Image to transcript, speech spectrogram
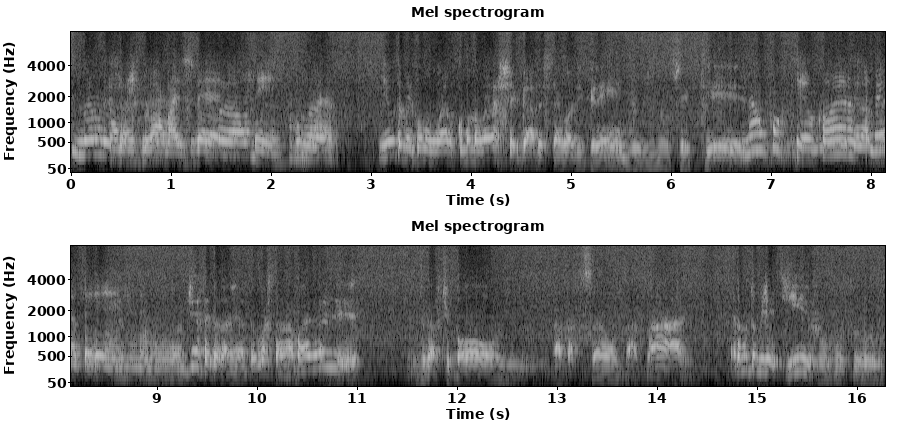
Não nesse Como aspecto. irmão mais velho, não, assim? Como não é? E eu também, como não era, como não era chegado esse negócio de Grêmio, de não sei o quê. Não, por quê? Qual era a sua preferência? Não, tinha temperamento. Eu gostava mais de jogar futebol, de natação, de nadar. Era muito objetivo, muito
